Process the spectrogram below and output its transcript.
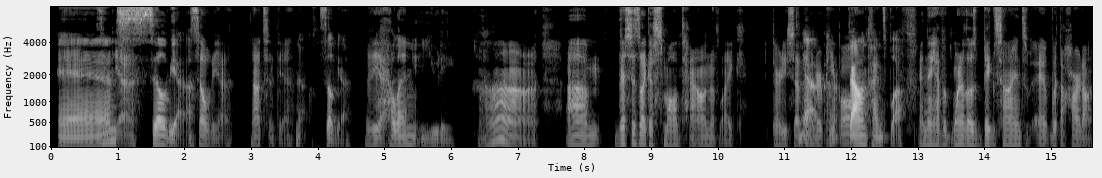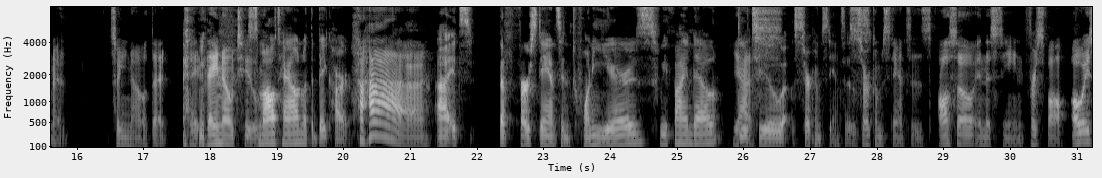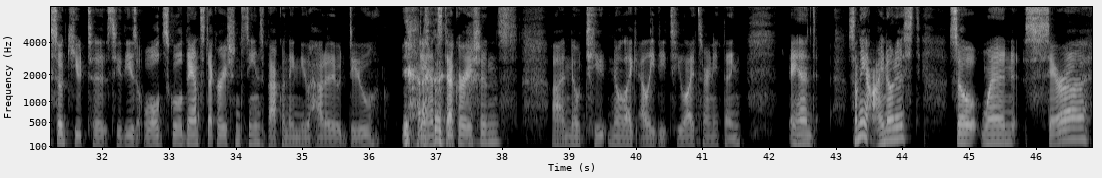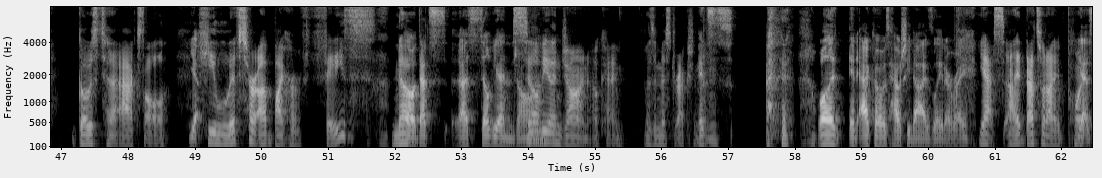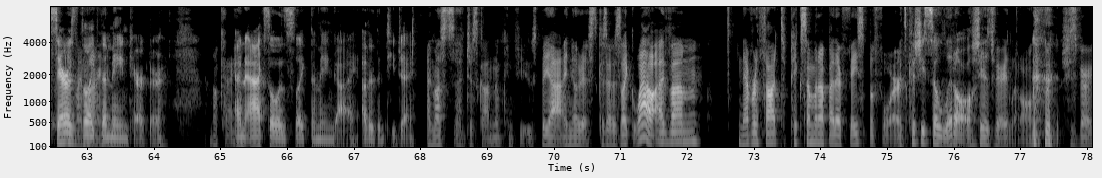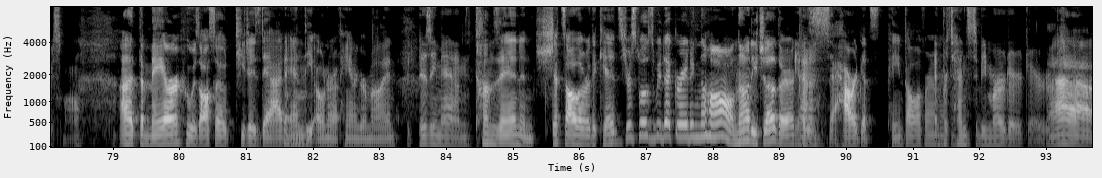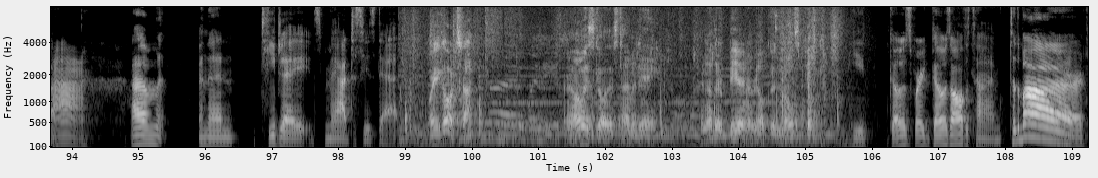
and Cynthia. Sylvia. Sylvia, not Cynthia. No, Sylvia. Via. Helen Udy. Ah, um, this is like a small town of like 3,700 Yeah, people, Valentine's Bluff. and they have a, one of those big signs uh, with a heart on it, so you know that they they know too. small town with a big heart. Haha. Uh, it's the first dance in 20 years, we find out, Yes. due to circumstances. circumstances. Also in this scene, first of all, always so cute to see these old school dance decoration scenes back when they knew how to do yeah. dance decorations. Uh, no t- no like LED tea lights or anything. And something I noticed, so when Sarah goes to Axel, Yeah. he lifts her up by her face. No, that's uh, Sylvia and John. Sylvia and John. Okay, it was a misdirection. then. It's well, it, it echoes how she dies later, right? yes, I, that's what I point. yeah, Sarah's the, like the main character, Okay, and Axel is like the main guy, other than TJ. I must have just gotten them confused. But yeah, I noticed because I was like, wow, I've um never thought to pick someone up by their face before. It's because she's so little. She is very little. She's very small. Uh, the mayor, who is also TJ's dad and Mhm. the owner of Hanniger Mine, A busy man. comes in and shits all over the kids. You're supposed to be decorating the hall, not each other, Yeah. because Howard gets paint all over him. And or pretends to be murdered or. Ah. ah. Um, and then TJ is mad to see his dad. Where you going, son? I always go this time of day. For another beer and a real good nose pick. He goes where he goes all the time to the bar.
